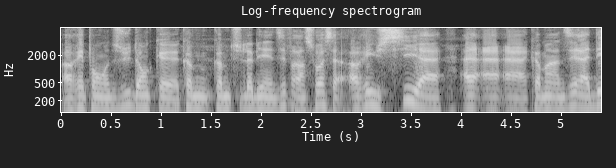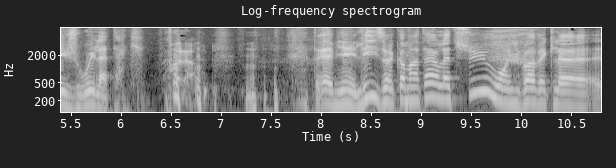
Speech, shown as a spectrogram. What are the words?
a répondu. Donc, euh, comme, comme tu l'as bien dit, François, ça a réussi à, à, à- à, comment dire, à déjouer l'attaque. Voilà. Très bien. Lise, un commentaire là-dessus ou on y va avec la,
